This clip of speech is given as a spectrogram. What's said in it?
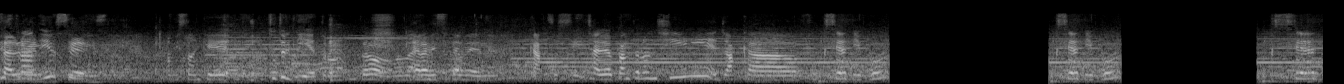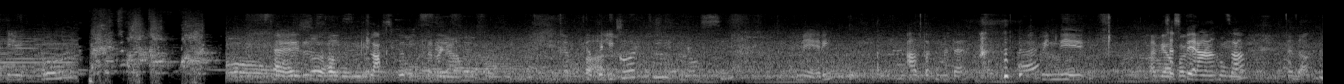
Almeno? Io sì, ho visto. Anche tutto il dietro, però vabbè. Era vestita bene. Cazzo sì, cioè aveva pantaloncini e giacca fucsia tipo. Fucsia tipo. Fucsia tipo. Cioè il, il classico di Ferragamo. Capelli corti, rossi, neri, alta come te. Quindi Abbiamo c'è speranza. Esatto.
